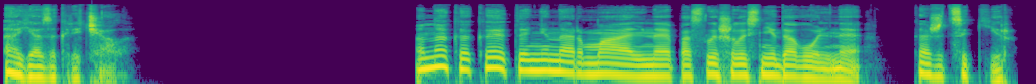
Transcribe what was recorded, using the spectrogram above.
А я закричала. Она какая-то ненормальная, послышалась недовольная. Кажется, Кир.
